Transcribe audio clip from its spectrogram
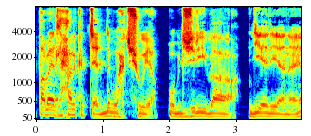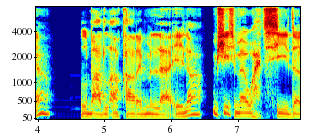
بطبيعة الحال كتعذب واحد شوية. وبالتجربة ديالي أنايا لبعض الأقارب من العائلة مشيت مع واحد السيدة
